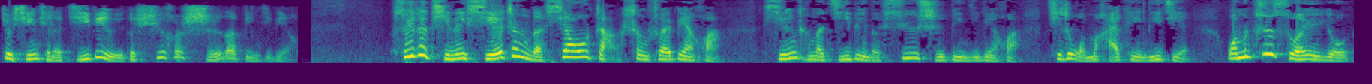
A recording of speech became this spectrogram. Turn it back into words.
就形起了疾病有一个虚和实的病机变化。随着体内邪正的消长盛衰变化，形成了疾病的虚实病机变化。其实我们还可以理解。我们之所以有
